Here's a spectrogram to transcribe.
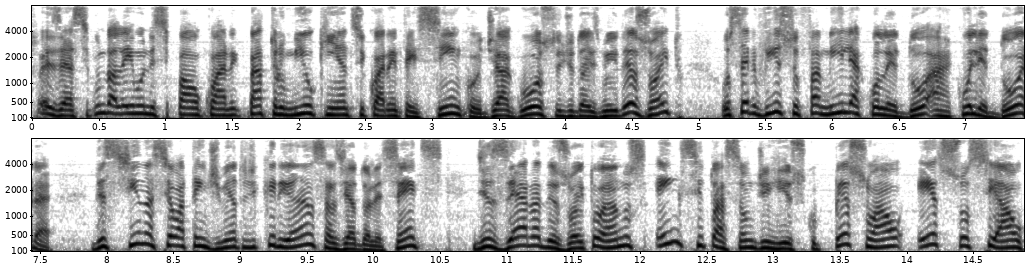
Pois é, segundo a Lei Municipal 4.545 de agosto de 2018, o Serviço Família Acolhedora destina seu atendimento de crianças e adolescentes de 0 a 18 anos em situação de risco pessoal e social,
